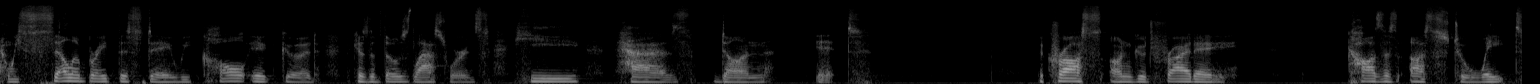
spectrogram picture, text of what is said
And we celebrate this day. We call it good because of those last words. He has done it. The cross on Good Friday causes us to wait,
